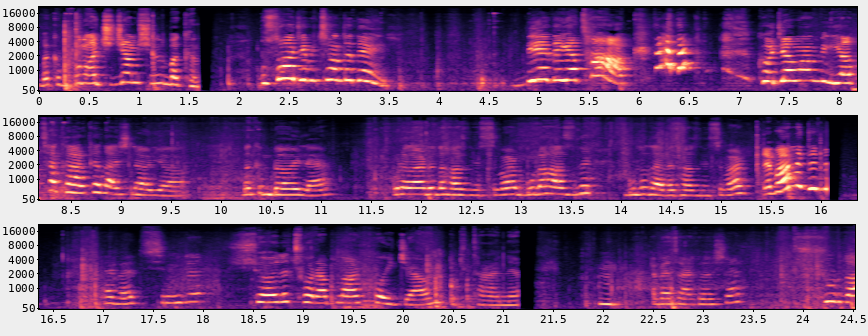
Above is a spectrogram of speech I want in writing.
Bakın bunu açacağım şimdi bakın. Bu sadece bir çanta değil. Bir de yatak. Kocaman bir yatak arkadaşlar ya. Bakın böyle. Buralarda da haznesi var. Burada hazne, burada da evet haznesi var. Devam edelim. Evet, şimdi şöyle çoraplar koyacağım. iki tane. Evet arkadaşlar. Şurada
